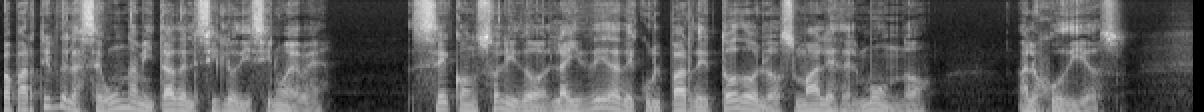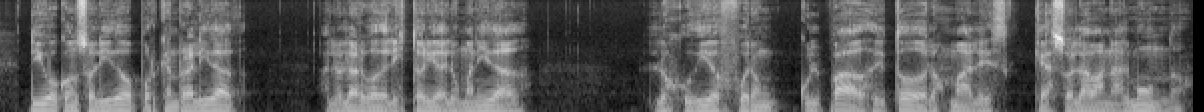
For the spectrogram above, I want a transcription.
A partir de la segunda mitad del siglo XIX, se consolidó la idea de culpar de todos los males del mundo a los judíos. Digo consolidó porque en realidad, a lo largo de la historia de la humanidad, los judíos fueron culpados de todos los males que asolaban al mundo.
